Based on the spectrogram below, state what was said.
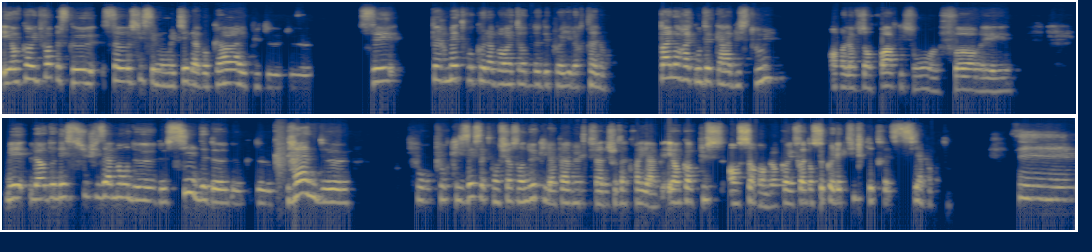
Et encore une fois, parce que ça aussi, c'est mon métier d'avocat, et puis de, c'est permettre aux collaborateurs de déployer leur talent. Pas leur raconter de carabistouille, en leur faisant croire qu'ils sont euh, forts et mais leur donner suffisamment de, de de, de, graines de, pour, pour qu'ils aient cette confiance en eux qui leur permet de faire des choses incroyables. Et encore plus ensemble, encore une fois, dans ce collectif qui est très, si important. C'est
